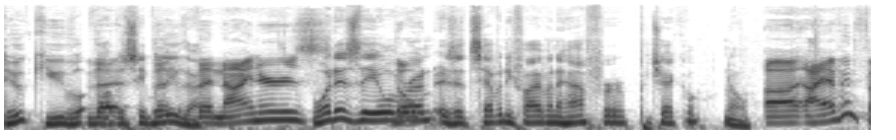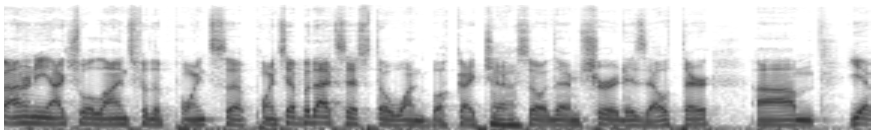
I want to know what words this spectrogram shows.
Duke, you The- obviously the- believe that. The Niners. what is the over the- under? Is it 75 and a half for Pacheco? No. Uh, I haven't found any actual lines for the points uh, points yet, but that's just the one book I checked, Yeah. so I'm sure it is out there. Um, yeah,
